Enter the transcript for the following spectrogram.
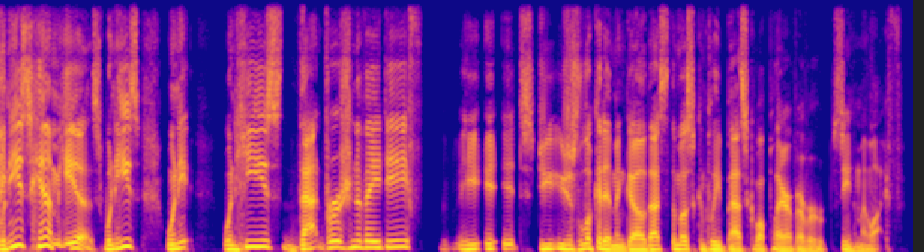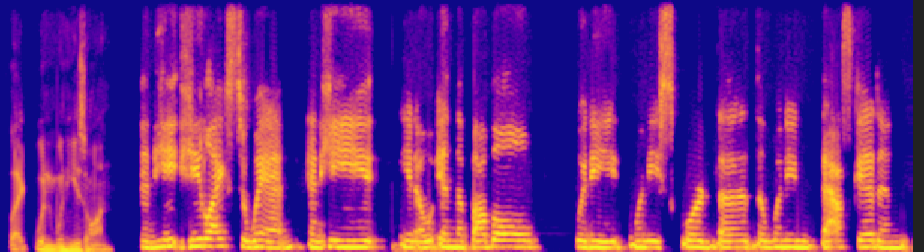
When he's him, he is. When he's when he when he's that version of AD, he, it, it's you just look at him and go, "That's the most complete basketball player I've ever seen in my life." Like when when he's on. And he he likes to win, and he you know in the bubble when he when he scored the the winning basket and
